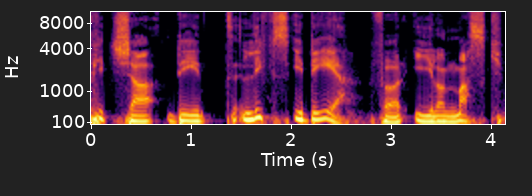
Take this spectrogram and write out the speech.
pitcha ditt livsidé för Elon Musk.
